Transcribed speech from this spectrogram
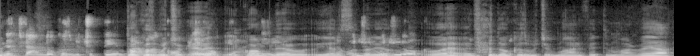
Lütfen 9,5 diyelim. Dokuz Parmağın buçuk komple evet yok yani. komple Değil. yarısı Ucu- duruyor. ucu yok. Evet dokuz buçuk marifetim var veya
